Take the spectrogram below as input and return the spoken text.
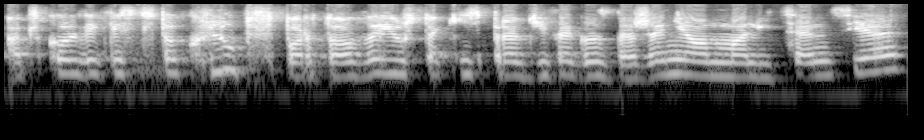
aczkolwiek jest to klub sportowy, już taki z prawdziwego zdarzenia, on ma licencję.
